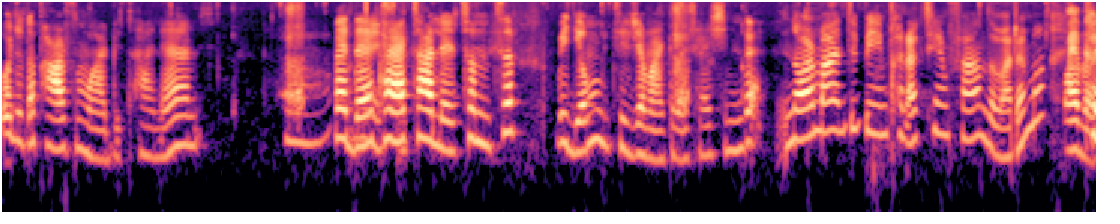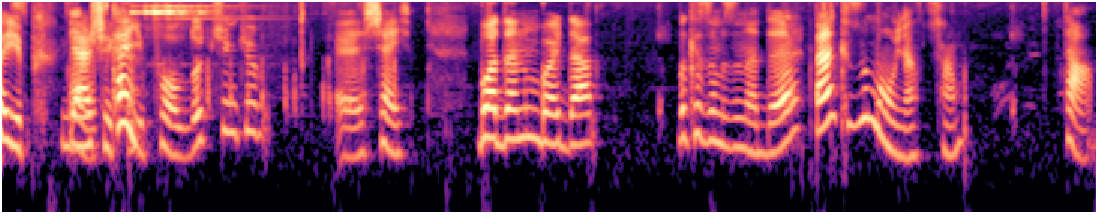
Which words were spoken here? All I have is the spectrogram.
Burada da parfüm var bir tane. Ve de neyse. karakterleri tanıtıp videomu bitireceğim arkadaşlar şimdi. Normalde benim karakterim falan da var ama Evet. kayıp. Evet, Gerçekten. kayıp oldu. Çünkü e, şey bu adanın bu arada bu kızımızın adı. Ben kızı mı oynatsam? Tamam.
